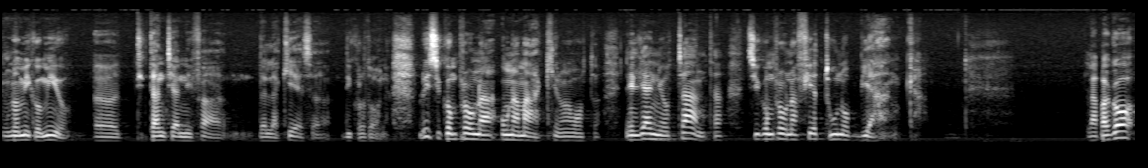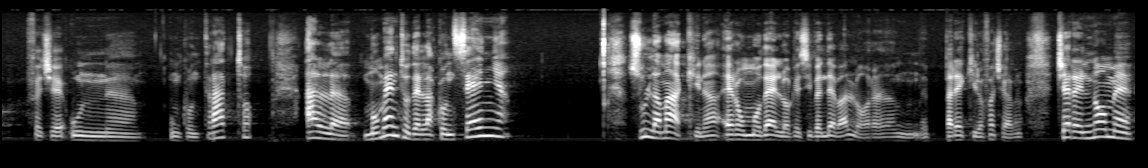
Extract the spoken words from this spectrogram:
un amico mio, eh, tanti anni fa, della chiesa di Crotone. Lui si comprò una, una macchina una volta, negli anni Ottanta si comprò una Fiat Uno bianca. La pagò, fece un, eh, un contratto. Al momento della consegna sulla macchina, era un modello che si vendeva allora, mm, parecchi lo facevano, c'era il nome,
